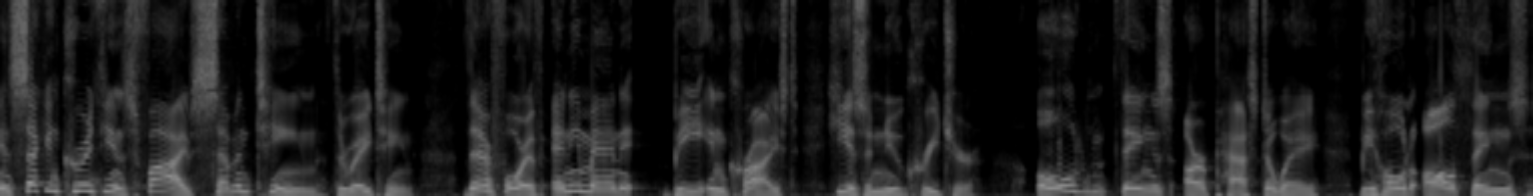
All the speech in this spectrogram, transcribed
In 2 Corinthians 5 17 through 18, therefore, if any man be in Christ, he is a new creature. Old things are passed away. Behold, all things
